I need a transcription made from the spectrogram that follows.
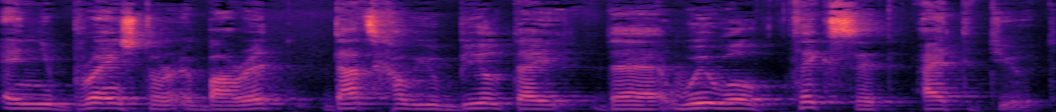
and you brainstorm about it. That's how you build a, the we will fix it attitude.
